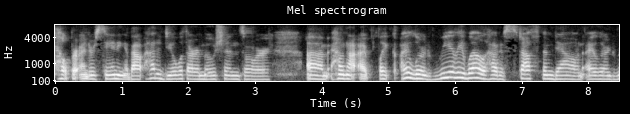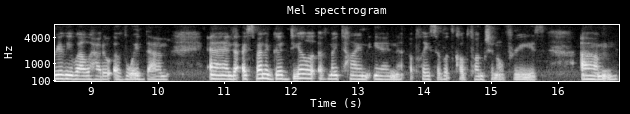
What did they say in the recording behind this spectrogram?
help or understanding about how to deal with our emotions or um, how not I, like I learned really well how to stuff them down. I learned really well how to avoid them. And I spent a good deal of my time in a place of what's called functional freeze um,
